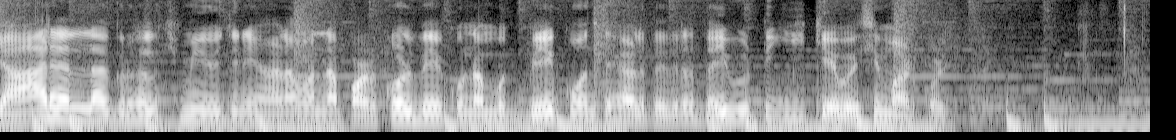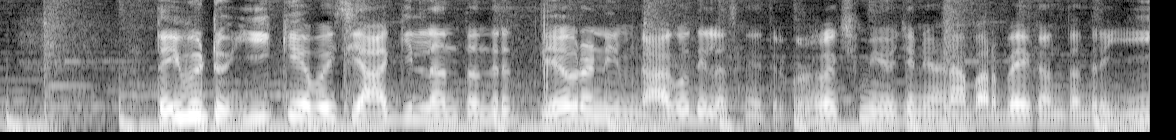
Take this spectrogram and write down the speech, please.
ಯಾರೆಲ್ಲ ಗೃಹಲಕ್ಷ್ಮಿ ಯೋಜನೆ ಹಣವನ್ನು ಪಡ್ಕೊಳ್ಬೇಕು, ನಮಗೆ ಬೇಕು ಅಂತ ಹೇಳ್ತಾ ಇದ್ರೆ ದಯವಿಟ್ಟು ಈ ಕೆ ವೈ ಸಿ ಮಾಡ್ಕೊಳ್ಳಿ. ದಯವಿಟ್ಟು ಇ ಕೆ ವೈ ಸಿ ಆಗಿಲ್ಲ ಅಂತಂದರೆ ದೇವರ ನಿಮ್ಗೆ ಆಗೋದಿಲ್ಲ ಸ್ನೇಹಿತರು. ಗೃಹಲಕ್ಷ್ಮಿ ಯೋಜನೆ ಹಣ ಬರಬೇಕಂತಂದರೆ ಈ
